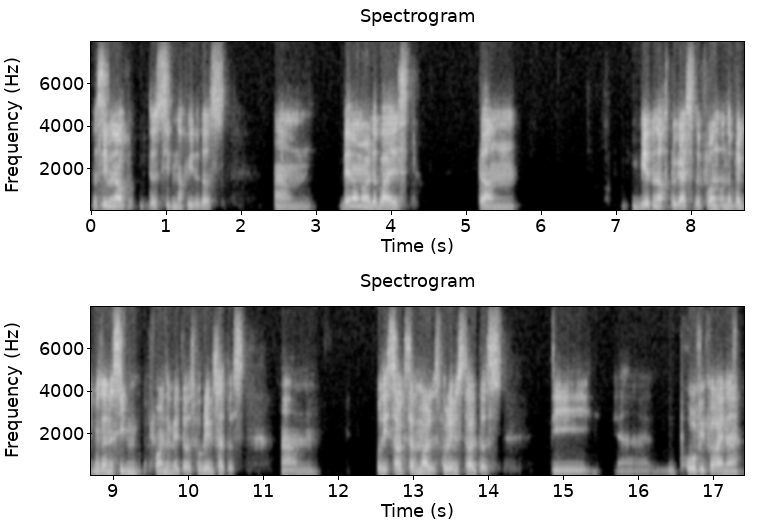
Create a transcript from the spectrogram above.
Das sieht man auch, das sieht man auch wieder, dass ähm, wenn man mal dabei ist, dann wird man auch begeistert davon und dann bringt man seine sieben Freunde mit. Aber das Problem ist halt, dass, ähm, oder ich sage es einfach mal, das Problem ist halt, dass die, äh, die Profivereine,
